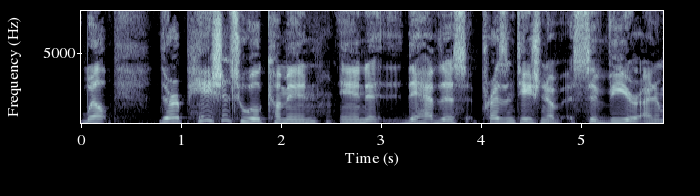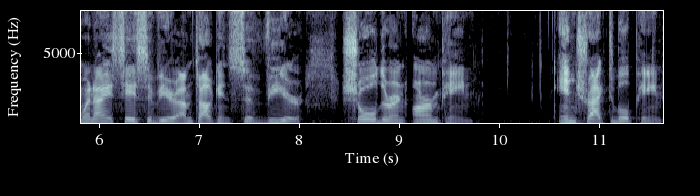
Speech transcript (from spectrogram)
Well, there are patients who will come in and they have this presentation of severe, and when I say severe, I'm talking severe shoulder and arm pain intractable pain.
